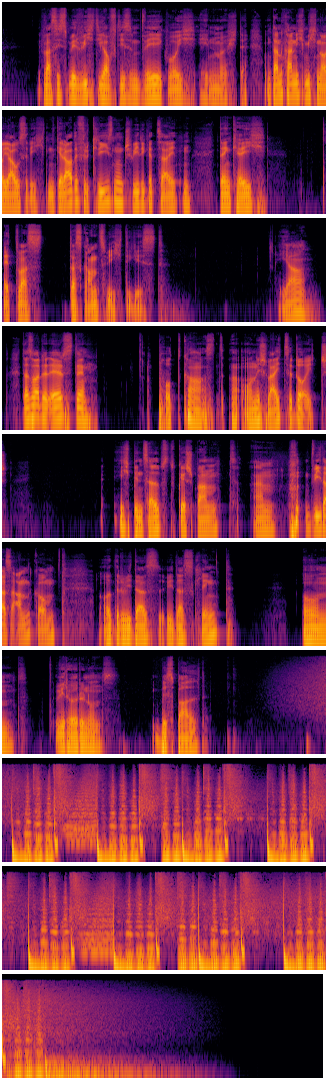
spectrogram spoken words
was ist mir wichtig auf diesem Weg, wo ich hin möchte. Und dann kann ich mich neu ausrichten. Gerade für Krisen und schwierige Zeiten denke ich etwas, das ganz wichtig ist. Ja, das war der erste Podcast äh, ohne Schweizerdeutsch. Ich bin selbst gespannt, ähm, wie das ankommt. oder wie das, wie das klingt. Und wir hören uns. Bis bald.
